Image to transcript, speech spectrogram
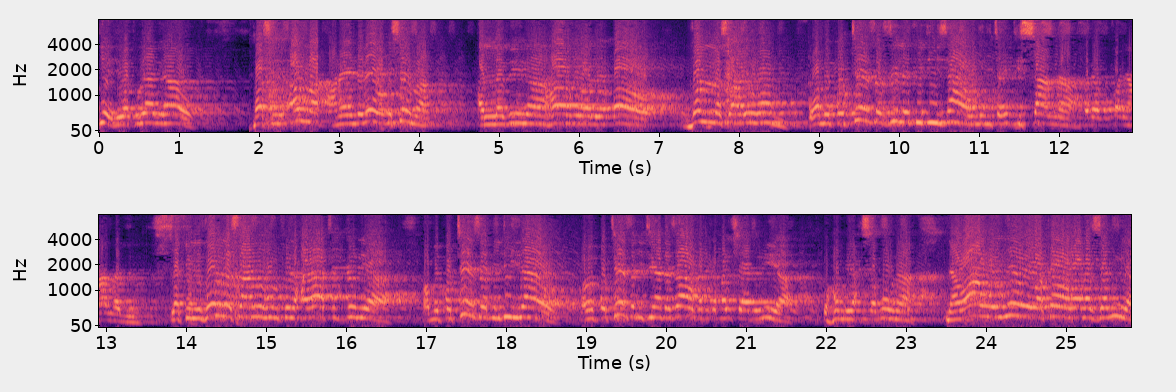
je ni watu gani hao basi Allah anaendelea kusema alladhina hao wale ambao dhalla sa'yuhum wamepoteza zile bidii zao wamejitahidi sana katika kufanya amali lakini dhalla sa'yuhum fil hayati dunya wamepoteza bidii yao wamepoteza jitihada zao katika maisha ya dunia. Wahum yahsabuna na wao wenyewe wakawa wanazania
